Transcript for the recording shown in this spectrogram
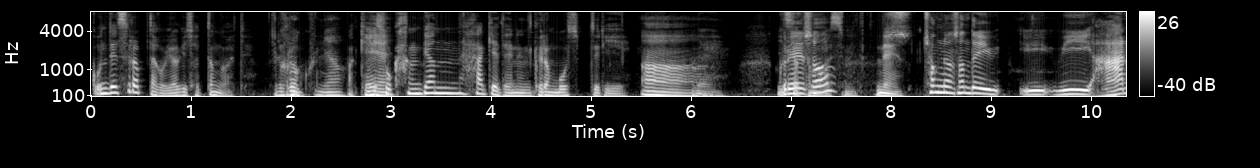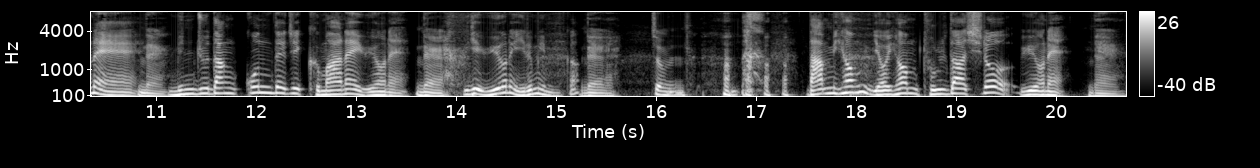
꼰대스럽다고 여기졌던 것 같아요. 그렇군요. 막 계속 예. 항변하게 되는 그런 모습들이 아. 네. 그래서 네. 청년 선대위 안에 네. 민주당 꼰대지 그만의 위원회. 네. 이게 위원회 이름입니까? 네. 좀 남혐 여혐 둘 다 싫어 위원회. 네.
